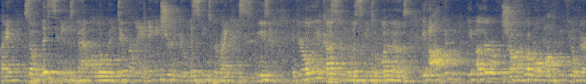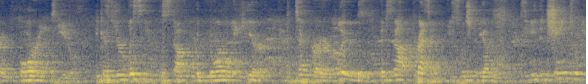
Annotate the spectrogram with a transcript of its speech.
right? So listening to that a little bit differently and making sure that you're listening to the right pieces of music. If you're only accustomed to listening to one of those, the often the other genre will often feel very boring to you because you're listening to the stuff you would normally hear in contemporary or blues that's not present. You switch to the other one. You need to change what you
